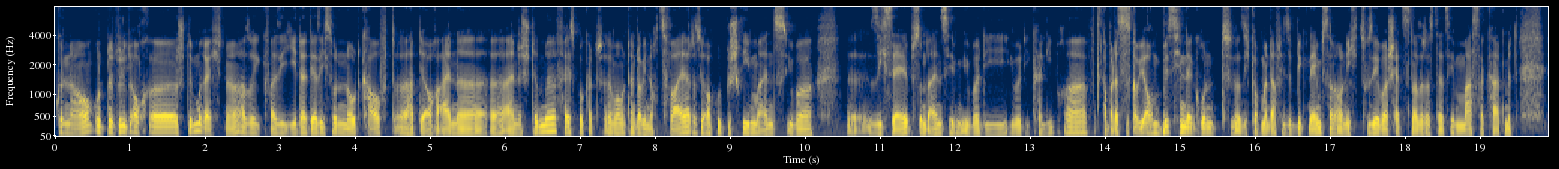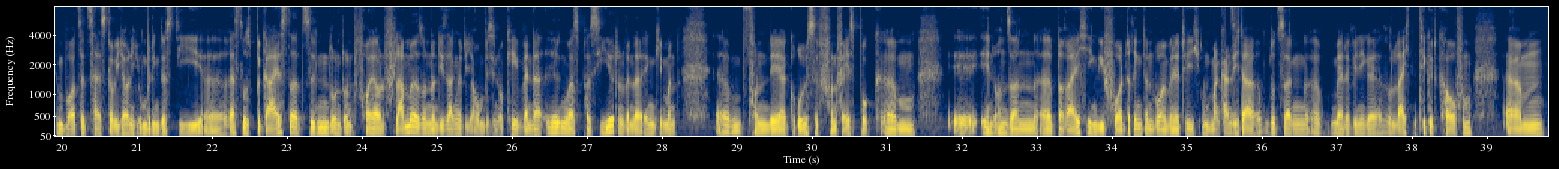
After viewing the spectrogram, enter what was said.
Genau, und natürlich auch äh, Stimmrecht. Ne? Also quasi jeder, der sich so einen Note kauft, äh, hat ja auch eine, äh, eine Stimme. Facebook hat äh, momentan, glaube ich, noch zwei, hat das ja auch gut beschrieben. Eins über äh, sich selbst und eins eben über die, über die Calibra. Aber das ist, glaube ich, auch ein bisschen der Grund, also ich glaube, man darf diese Big Names dann auch nicht zu sehr überschätzen. Also, dass da jetzt eben Mastercard mit im Board sitzt, heißt, glaube ich, auch nicht unbedingt, dass die äh, restlos begeistert sind und, und Feuer und Flamme, sondern die sagen natürlich auch ein bisschen, okay, wenn da irgendwas passiert und wenn da irgendjemand ähm, von der Größe Größe von Facebook ähm, äh, in unseren äh, Bereich irgendwie vordringt, dann wollen wir natürlich, und man kann sich da sozusagen äh, mehr oder weniger so leicht ein Ticket kaufen ähm,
